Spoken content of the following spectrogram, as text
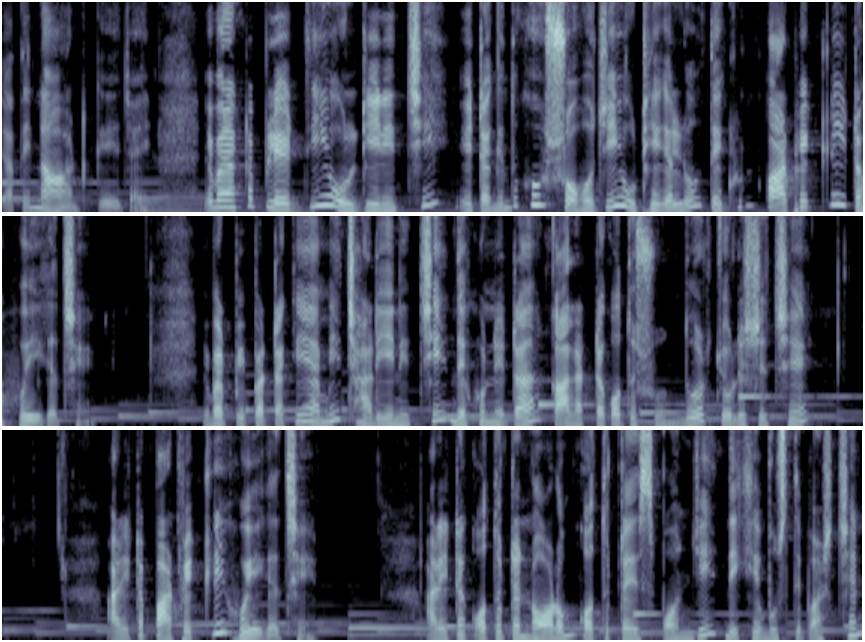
যাতে না আটকে যায়। এবার একটা প্লেট দিয়ে উল্টিয়ে নিচ্ছি। এটা কিন্তু খুব সহজেই উঠে গেল। দেখুন পারফেক্টলি এটা হয়ে গেছে। এবার পেপারটাকে আমি ছাড়িয়ে নিচ্ছি। দেখুন, এটা কালারটা কত সুন্দর চলে এসেছে। আর এটা পারফেক্টলি হয়ে গেছে। আর এটা কতটা নরম, কতটা স্পঞ্জি দেখে বুঝতে পারছেন?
